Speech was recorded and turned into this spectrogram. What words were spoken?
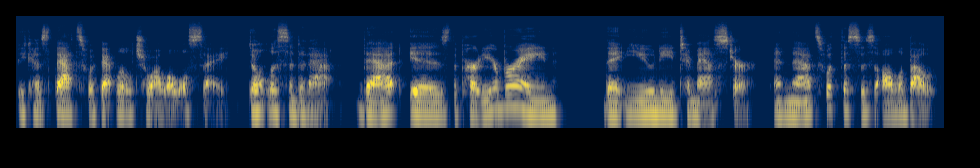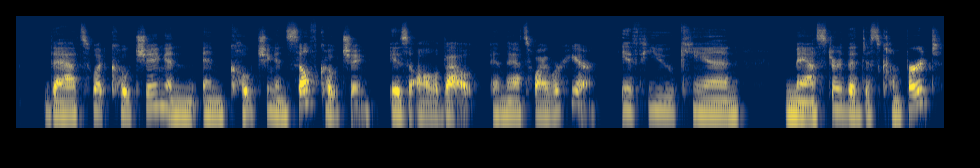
because that's what that little chihuahua will say. Don't listen to that. That is the part of your brain that you need to master. And that's what this is all about. That's what coaching and, and coaching and self coaching is all about. And that's why we're here. If you can master the discomfort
